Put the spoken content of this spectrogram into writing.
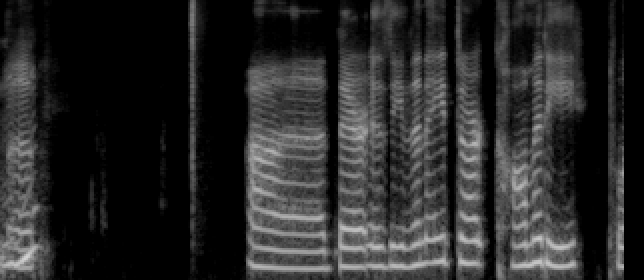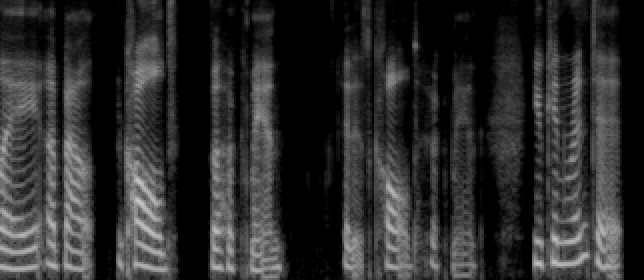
mhm. Uh, there is even a dark comedy play about called The Hook Man. It is called Hook Man. You can rent it.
